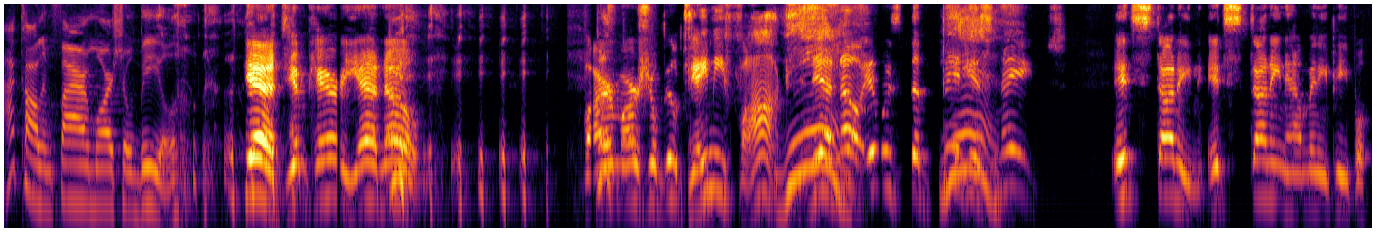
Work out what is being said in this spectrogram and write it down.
I call him Fire Marshal Bill. Yeah, Jim Carrey. Yeah, no. Fire Marshal Bill, Jamie Foxx. Yeah, no, it was the biggest Yes. names. It's stunning. It's stunning how many people.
